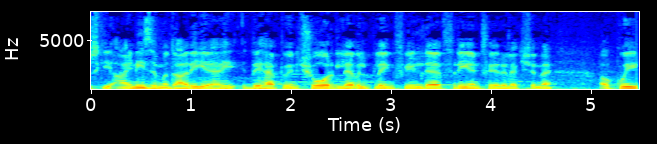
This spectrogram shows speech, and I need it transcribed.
उसकी आईनी ज़िम्मेदारी है they have to ensure level playing field है फ्री एंड फेयर इलेक्शन है और कोई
